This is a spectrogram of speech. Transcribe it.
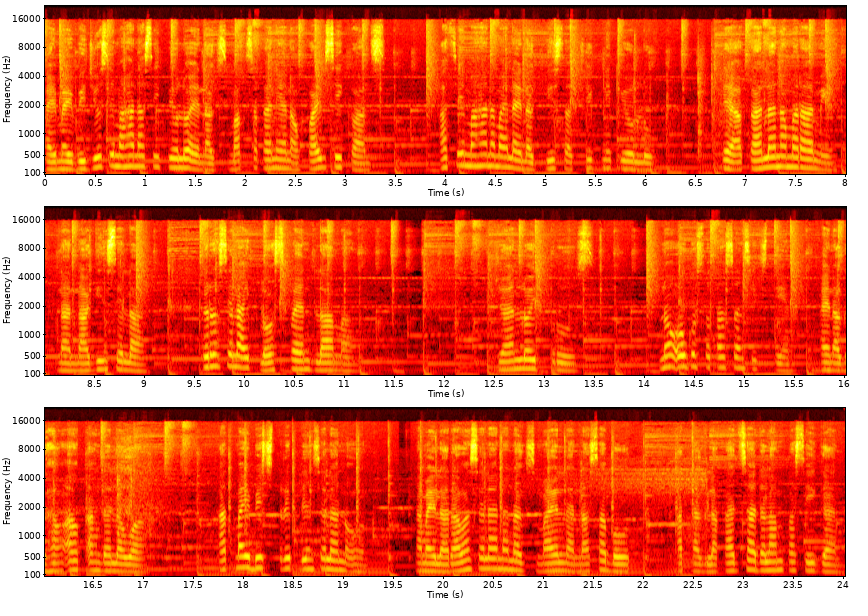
ay may video si Maha na si Piolo ay nag-smack sa kanya ng 5 seconds at si Maha naman ay nag-kiss sa cheek ni Piolo. Kaya akala ng marami na naging sila, pero sila ay close friend lamang. John Lloyd Cruz Noong August 2016 ay nag-hangout ang dalawa at may beach trip din sila noon na may larawan sila na nag-smile na nasa boat at naglakad sa dalampasigan.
